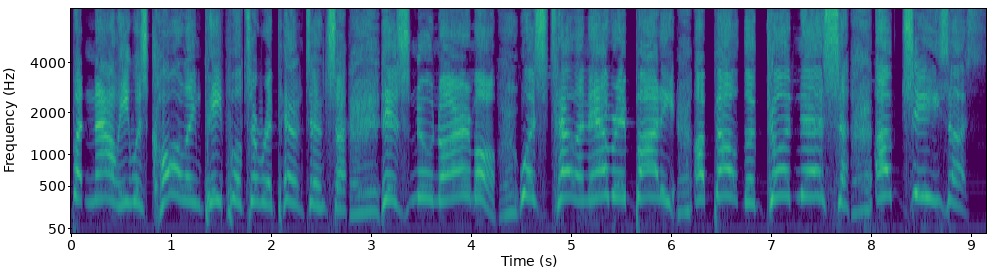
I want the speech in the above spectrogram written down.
but now he was calling people to repentance. His new normal was telling everybody about the goodness of Jesus.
